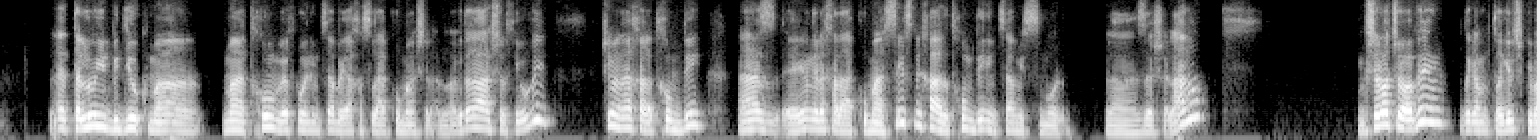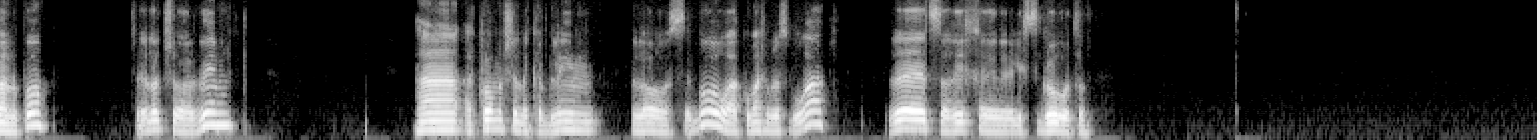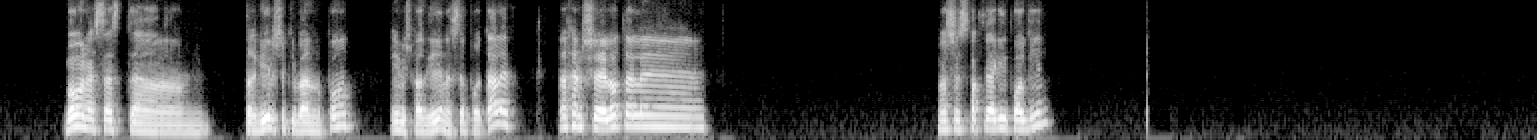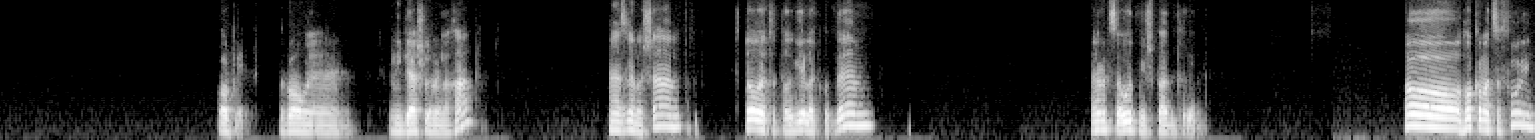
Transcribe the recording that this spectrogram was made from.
זה תלוי בדיוק מה, מה התחום ואיפה הוא נמצא ביחס לעקומה שלנו. ההגדרה של חיובי, שאם אני הולך על התחום D, אז אם אני הולך על העקומה C, סליחה, אז התחום D נמצא משמאל לזה שלנו. בשאלות שאוהבים, זה גם תרגיל שקיבלנו פה, שאלות שאוהבים, העקום שמקבלים לא סגור, העקומה שלו לא סגורה, וצריך uh, לסגור אותו. בואו נעשה את התרגיל שקיבלנו פה, עם משפט גירי, נעשה פה את א', ולכן שאלות על uh, מה שהספקתי להגיד פה על גרין? אוקיי, אז בואו ניגש למלאכה. אז למשל, נפתור את התרגיל הקודם באמצעות משפט גרין. או, הו כמה צפוי.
